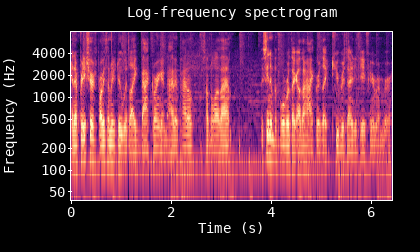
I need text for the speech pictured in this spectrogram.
and I'm pretty sure it's probably something to do with like backdooring a diamond panel, something like that. We've seen it before with like other hackers like Cubers93 if you remember.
